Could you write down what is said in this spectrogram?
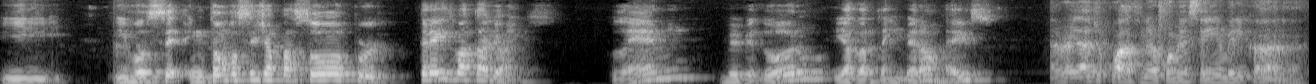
E, e você, então você já passou por três batalhões: Leme, Bebedouro e agora está em Ribeirão, é isso? Na verdade, quatro, né? Eu comecei em Americana.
